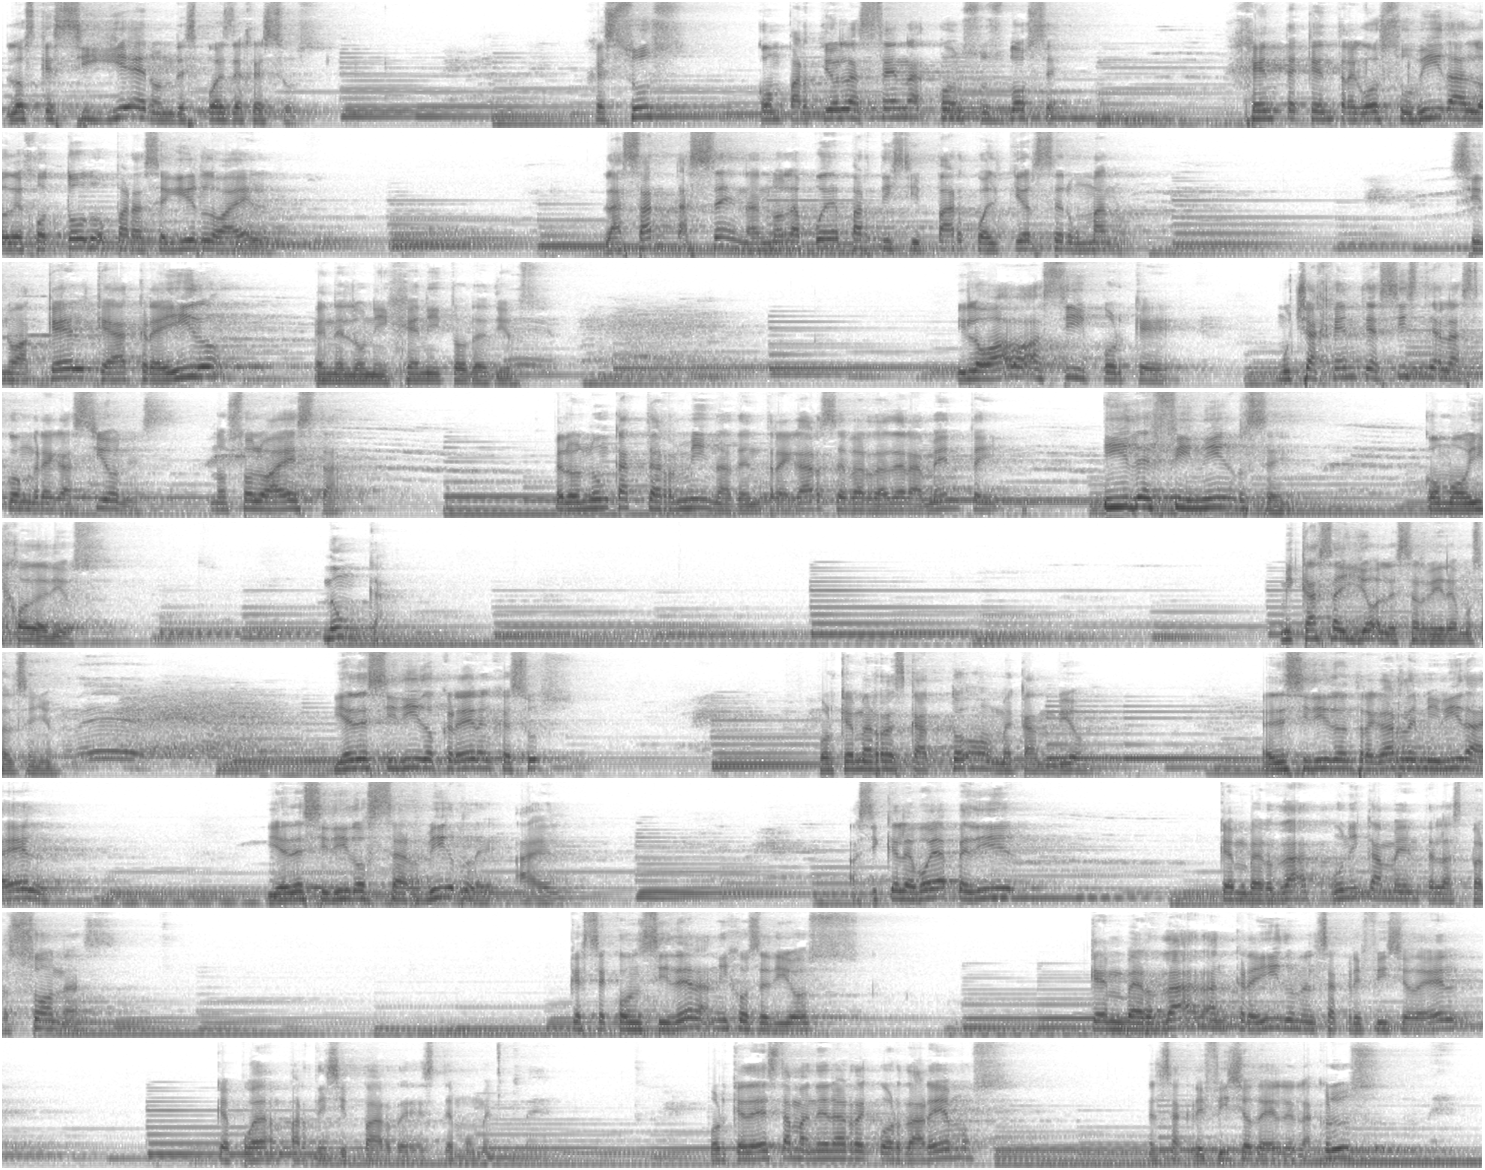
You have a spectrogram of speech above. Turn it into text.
los que siguieron después de Jesús. Jesús compartió la cena con sus doce, gente que entregó su vida, lo dejó todo para seguirlo a Él. La Santa Cena no la puede participar cualquier ser humano, sino aquel que ha creído en el unigénito de Dios. Y lo hago así porque mucha gente asiste a las congregaciones, no solo a esta, pero nunca termina de entregarse verdaderamente y definirse como hijo de Dios. Nunca. Mi casa y yo le serviremos al Señor. Y he decidido creer en Jesús porque me rescató, me cambió. He decidido entregarle mi vida a Él y he decidido servirle a Él. Así que le voy a pedir que en verdad únicamente las personas que se consideran hijos de Dios, que en verdad han creído en el sacrificio de Él, que puedan participar de este momento. Porque de esta manera recordaremos el sacrificio de Él en la cruz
